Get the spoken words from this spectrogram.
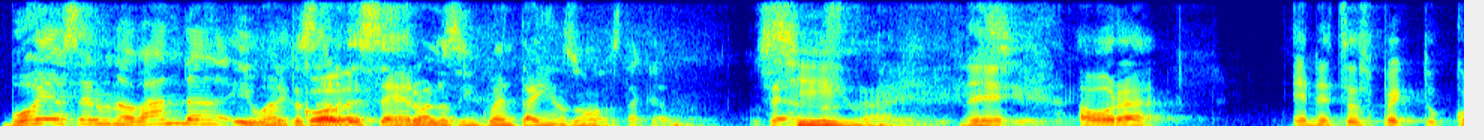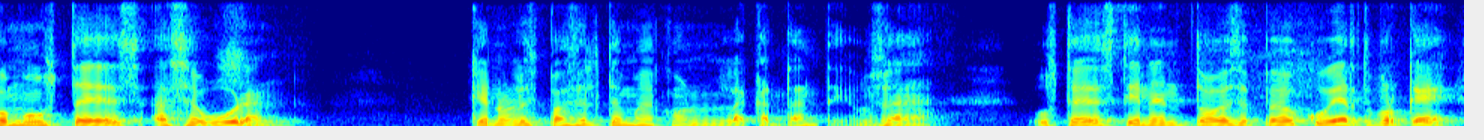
Voy a hacer una banda y voy a De empezar de cover. cero a los 50 años, ¿no? Está cabrón. O sea, sí, no- güey. Eh, Ahora, en este aspecto, ¿cómo ustedes aseguran que no les pase el tema con la cantante? O sea, ustedes tienen todo ese pedo cubierto porque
